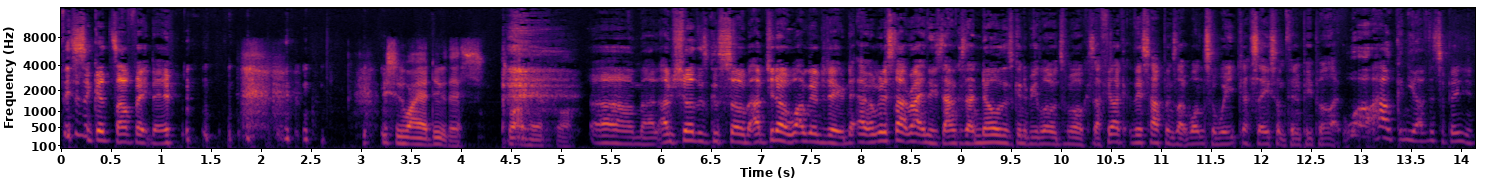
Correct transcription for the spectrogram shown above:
This is a good topic, Dave. This is why I do this. It's what I'm here for. Oh man, I'm sure there's so. Do you know what I'm going to do? I'm going to start writing these down because I know there's going to be loads more. Because I feel like this happens like once a week. I say something and people are like, "What? How can you have this opinion?"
